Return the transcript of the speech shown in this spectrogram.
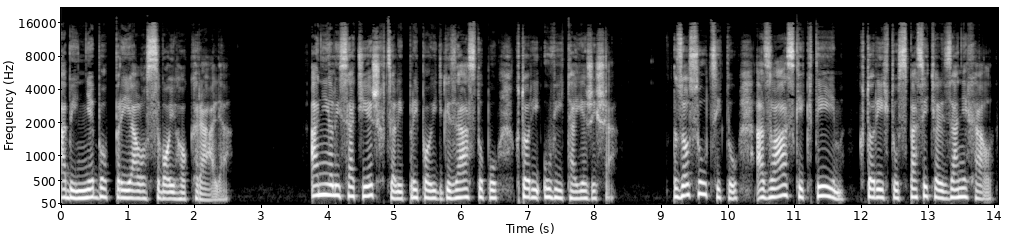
aby nebo prijalo svojho kráľa. Anieli sa tiež chceli pripojiť k zástupu, ktorý uvíta Ježiša. Zo súcitu a z lásky k tým, ktorých tu spasiteľ zanechal –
